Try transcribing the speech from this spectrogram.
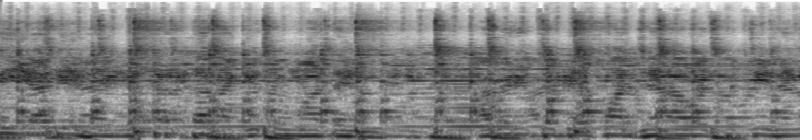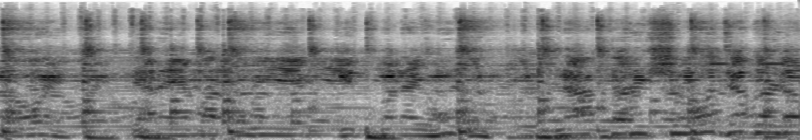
આખી યાદી વિતરતાના ગીતો માટેની આવી રીતે બે પાંચ જણા હોય પચીસ જણા હોય ત્યારે એમાં તમે એક ગીત બનાવ્યું ના કરીશું ઝઘડો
